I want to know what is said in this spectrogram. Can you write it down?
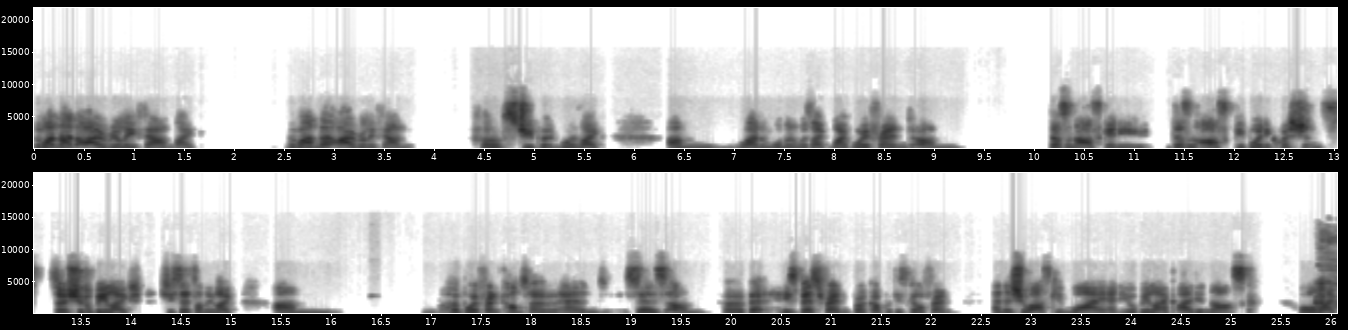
The one that I really found like the one that I really found sort of stupid was like um one woman was like my boyfriend um doesn't ask any doesn't ask people any questions. So she'll be like she said something like um her boyfriend comes home and says um her be- his best friend broke up with his girlfriend. And then she'll ask him why and he'll be like I didn't ask. Or like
